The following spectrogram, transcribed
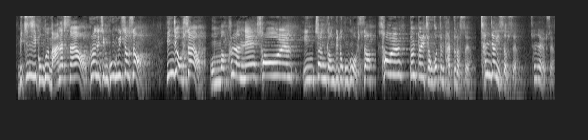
미친 듯이 공급이 많았어요. 그런데 지금 공급이 있어, 없어? 이제 없어요. 엄마 큰일 났네. 서울, 인천, 경기도 공급 없어. 서울 똘똘이 전거점 다 뚫었어요. 천정이 있어 없어요? 천정이 없어요.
